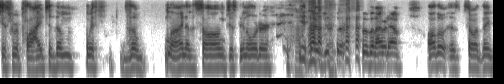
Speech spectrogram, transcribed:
just replied to them with the line of the song just in order you know, just so, so that I would have although so they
